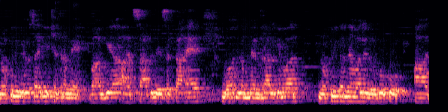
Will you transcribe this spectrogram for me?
नौकरी व्यवसाय के क्षेत्र में भाग्य आज साथ दे सकता है। बहुत लंबे अंतराल के बाद नौकरी करने वाले लोगों को आज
